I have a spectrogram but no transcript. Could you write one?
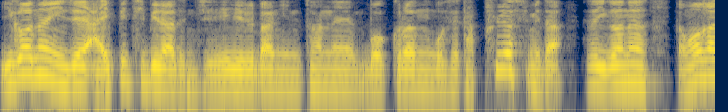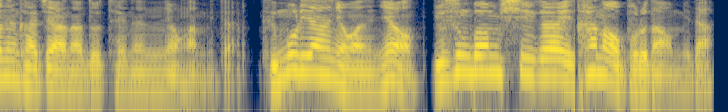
이거는 이제 IPTV라든지 일반 인터넷 뭐 그런 곳에 다 풀렸습니다. 그래서 이거는 영화관을 가지 않아도 되는 영화입니다. 그물이라는 영화는요, 류승범 씨가 칸업으로 나옵니다.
